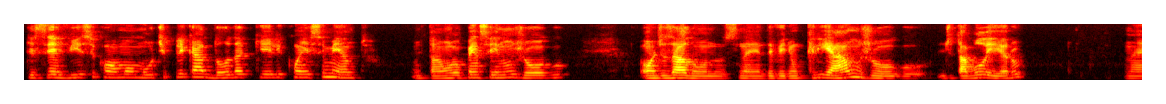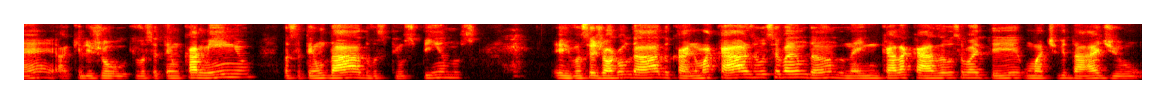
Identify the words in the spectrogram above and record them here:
que servisse como multiplicador daquele conhecimento. Então eu pensei num jogo onde os alunos né, deveriam criar um jogo de tabuleiro, né, aquele jogo que você tem um caminho, você tem um dado, você tem os pinos, e você joga o dado, cai numa casa e você vai andando, né? E em cada casa você vai ter uma atividade, um,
